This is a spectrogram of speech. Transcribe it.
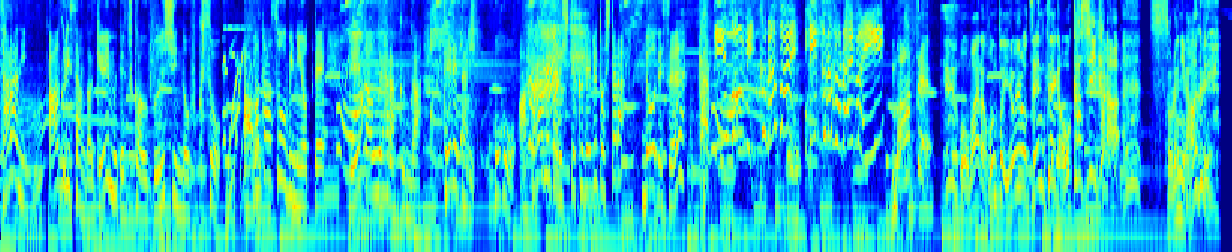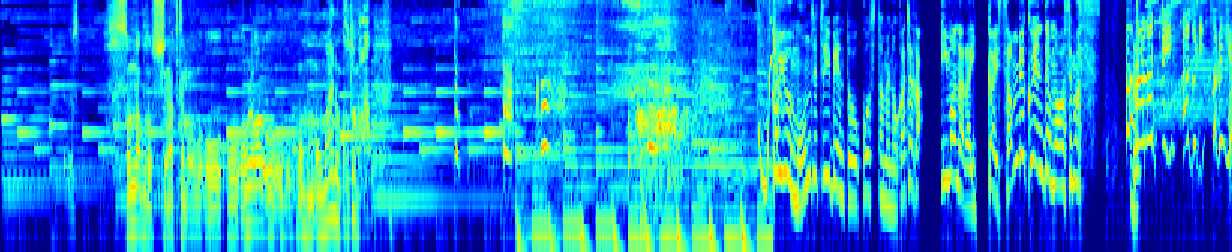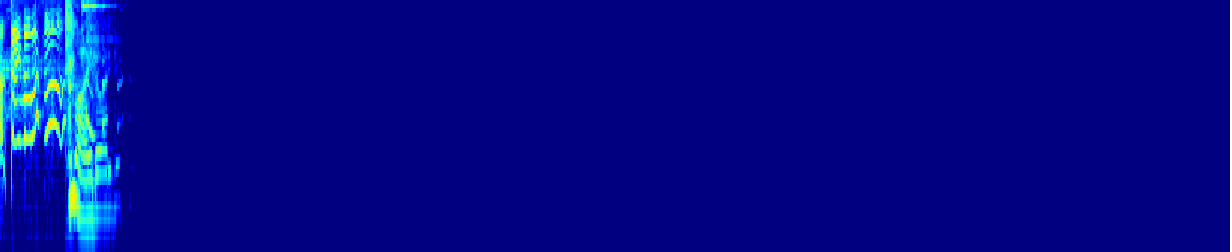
さらにアグリさんがゲームで使う分身の服装アバター装備によってデータ上原くんが照れたり頬をあからめたりしてくれるとしたらどうです？課金装備ください。いくら払えばいい？待ってお前らほんといろいろ前提がおかしいから。それにアグリそそんなことしなくてもおお俺はおおお前のことが。という悶絶イベントを起こすためのガチャが今なら1回300円で回せます。マナッチアグリそれ100回回す毎度ありです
